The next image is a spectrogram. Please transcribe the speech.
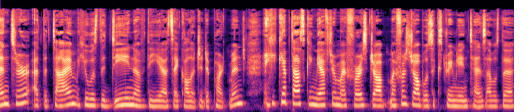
mentor at the time. He was the dean of the uh, psychology department, and he kept asking me after my first job. My first job was extremely intense. I was the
